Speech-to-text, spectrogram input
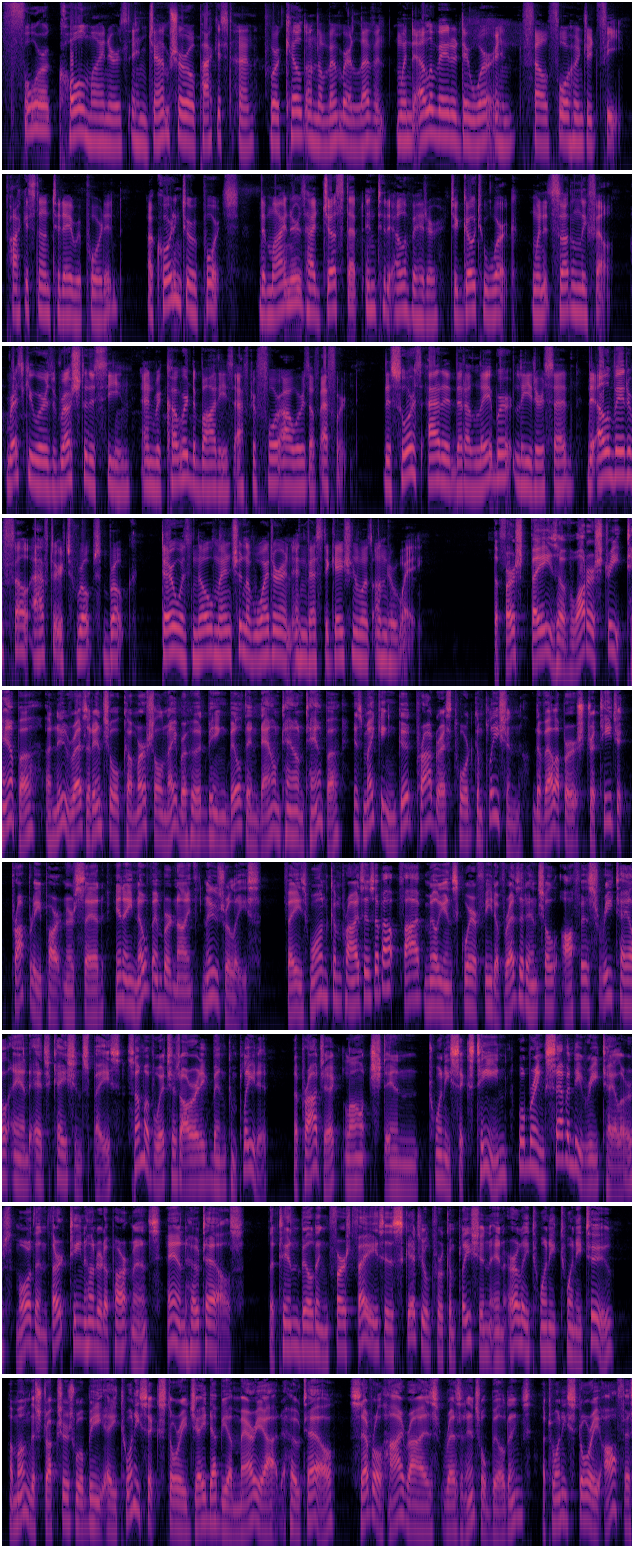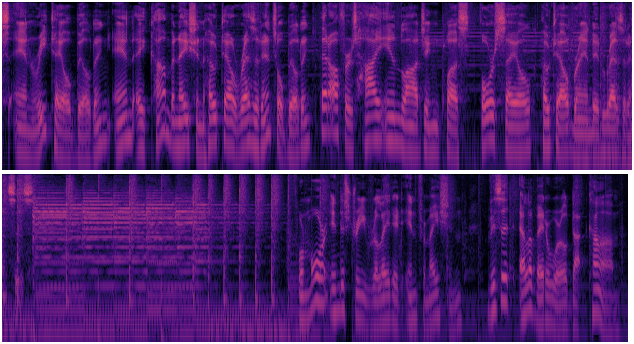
Four coal miners in Jamshoro, Pakistan were killed on November 11 when the elevator they were in fell 400 feet, Pakistan Today reported. According to reports, the miners had just stepped into the elevator to go to work when it suddenly fell. Rescuers rushed to the scene and recovered the bodies after four hours of effort. The source added that a labor leader said the elevator fell after its ropes broke. There was no mention of whether an investigation was underway. The first phase of Water Street Tampa, a new residential commercial neighborhood being built in downtown Tampa, is making good progress toward completion, developer Strategic Property Partners said in a November 9th news release. Phase 1 comprises about 5 million square feet of residential, office, retail, and education space, some of which has already been completed. The project, launched in 2016, will bring 70 retailers, more than 1,300 apartments, and hotels. The 10 building first phase is scheduled for completion in early 2022 among the structures will be a 26 story JW Marriott hotel, several high rise residential buildings, a 20 story office and retail building, and a combination hotel residential building that offers high end lodging plus for sale hotel branded residences. For more industry related information, visit elevatorworld.com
